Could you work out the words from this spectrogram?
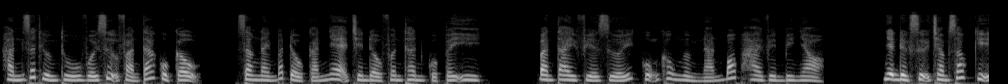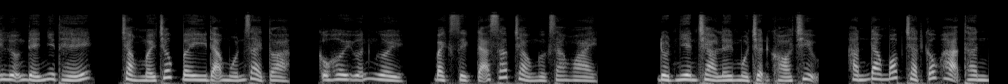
Hắn rất hứng thú với sự phản tác của cậu, răng nanh bắt đầu cắn nhẹ trên đầu phân thân của PI. Bàn tay phía dưới cũng không ngừng nắn bóp hai viên bi nhỏ. Nhận được sự chăm sóc kỹ lưỡng đến như thế, chẳng mấy chốc PI đã muốn giải tỏa, cậu hơi ưỡn người, bạch dịch đã sắp trào ngược ra ngoài. Đột nhiên trào lên một trận khó chịu, hắn đang bóp chặt gốc hạ thân,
